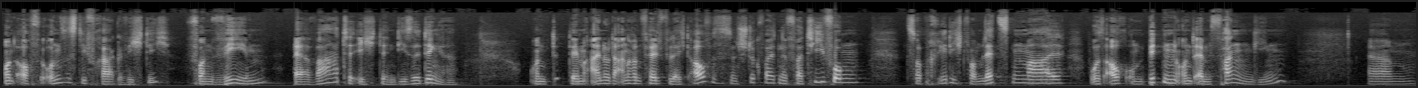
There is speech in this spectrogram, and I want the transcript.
Und auch für uns ist die Frage wichtig, von wem erwarte ich denn diese Dinge? Und dem einen oder anderen fällt vielleicht auf, es ist ein Stück weit eine Vertiefung zur Predigt vom letzten Mal, wo es auch um Bitten und Empfangen ging. Ähm,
